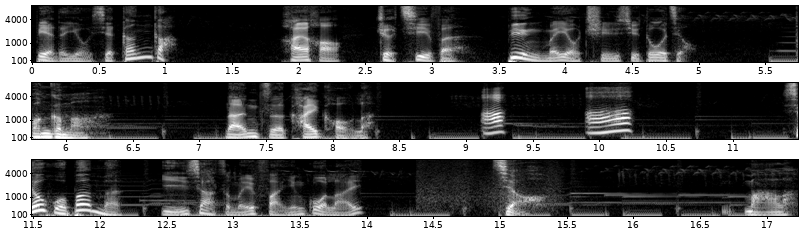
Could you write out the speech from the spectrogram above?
变得有些尴尬。还好，这气氛并没有持续多久。帮个忙，男子开口了。啊啊！小伙伴们一下子没反应过来。脚麻了。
